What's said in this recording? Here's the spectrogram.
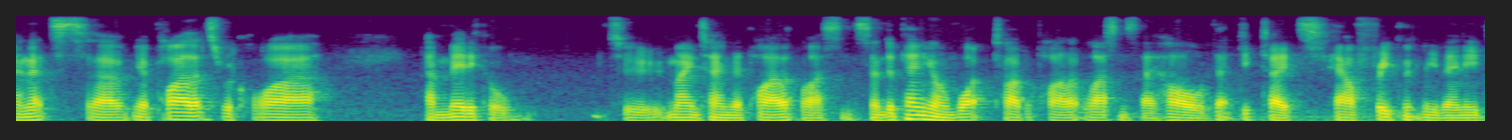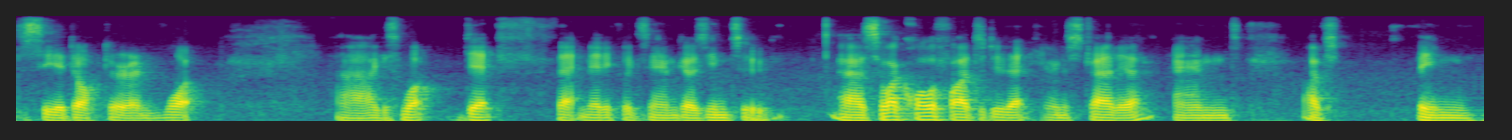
And that's uh, you know, pilots require a medical to maintain their pilot license. And depending on what type of pilot license they hold, that dictates how frequently they need to see a doctor and what, uh, I guess, what depth that medical exam goes into. Uh, so I qualified to do that here in Australia, and I've been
